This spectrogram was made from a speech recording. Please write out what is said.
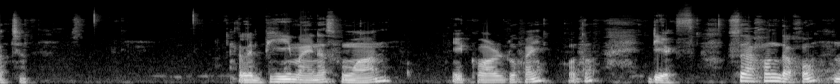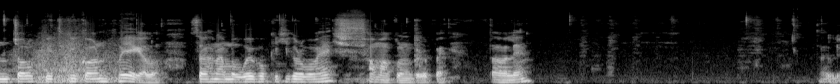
আচ্ছা। তাহলে v minus one equal to ভাই কত? ডিএক্স সো এখন দেখো, চলক পৃথকীকরণ হয়ে গেল। সো এখন আমরা উভয় কী করব ভাই? সমাকলন করে পাই তাহলে তাহলে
